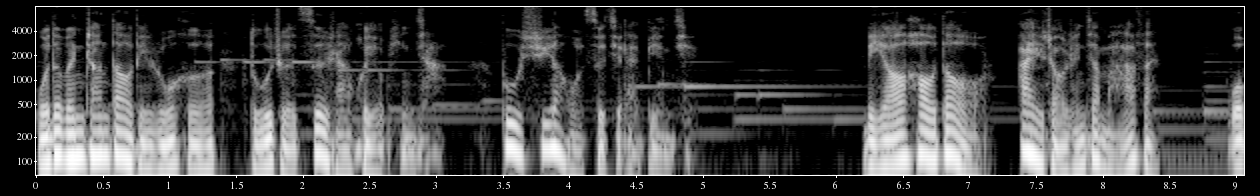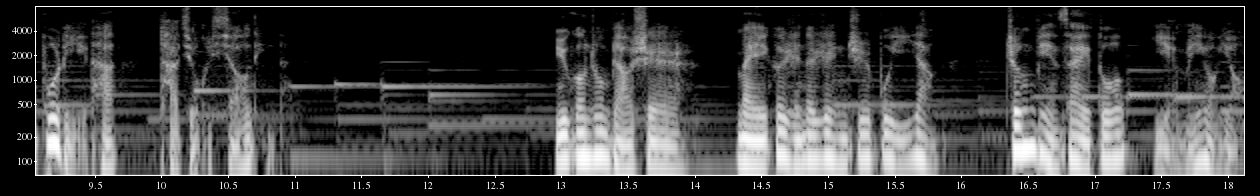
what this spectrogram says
我的文章到底如何，读者自然会有评价。”不需要我自己来辩解。李敖好斗，爱找人家麻烦，我不理他，他就会消停的。余光中表示，每个人的认知不一样，争辩再多也没有用。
